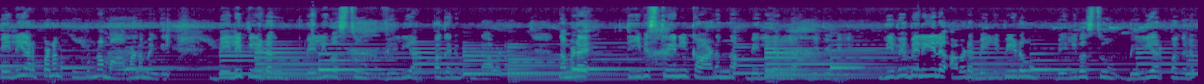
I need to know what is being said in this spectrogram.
ബലിയർപ്പണം പൂർണമാവണമെങ്കിൽ ബലിപീഠവും ബലിവസ്തുവും ബലിയർപ്പകനും ഉണ്ടാവണം. നമ്മുടെ ടി വി സ്ക്രീനിൽ കാണുന്ന ബലിയല്ല ദിവ്യബലി. ദിവ്യബലിയിൽ അവിടെ ബലിപീഠവും ബലിവസ്തുവും ബലിയർപ്പകനും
